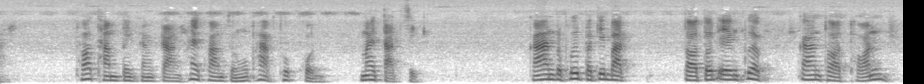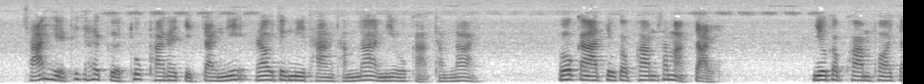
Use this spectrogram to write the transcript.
าย เพราะทำเป็นกลางๆ ให้ความสมภาคทุกคนไม่ตัดสิทธิการประพฤติปฏิบัติต่อตอนเองเพื่อการถอดถอนสาเหตุที่จะให้เกิดทุกข์ภายในจิตใจนี้ เราจึงมีทางทำได้มีโอกาสทำได้ โอกาสอยู่กับความสมัครใจ อยู่กับความพอใจ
